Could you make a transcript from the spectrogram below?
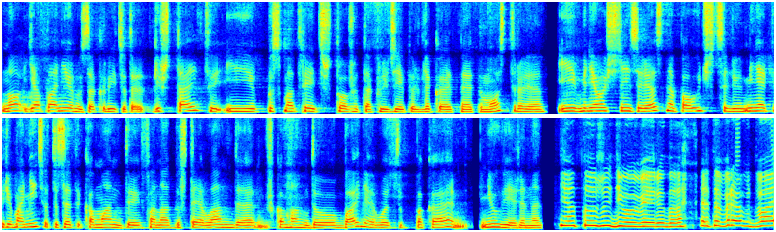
Но я планирую закрыть вот этот гештальт и посмотреть, что же так людей привлекает на этом острове. И мне очень интересно, получится ли меня переманить вот из этой команды фанатов Таиланда в команду Бали. Вот пока не уверена. Я тоже не уверена. Это прям два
